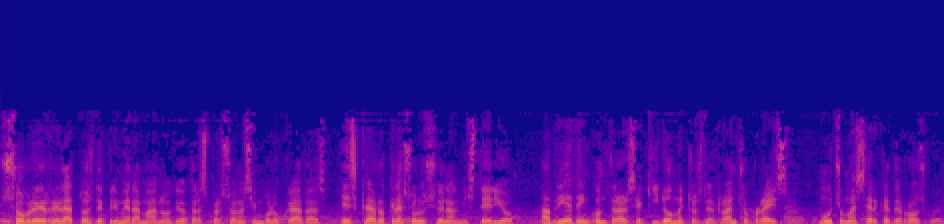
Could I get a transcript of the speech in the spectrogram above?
Sobre relatos de primera mano de otras personas involucradas, es claro que la solución al misterio habría de encontrarse kilómetros del rancho Brazel, mucho más cerca de Roswell,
